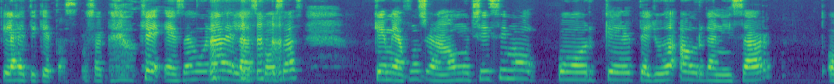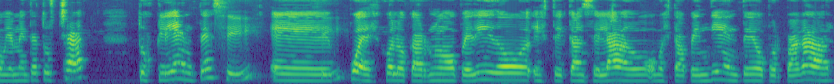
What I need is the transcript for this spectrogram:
las etiquetas. O sea, creo que esa es una de las cosas que me ha funcionado muchísimo porque te ayuda a organizar, obviamente, tus chats tus clientes, eh, sí, puedes colocar nuevo pedido, este, cancelado o está pendiente o por pagar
